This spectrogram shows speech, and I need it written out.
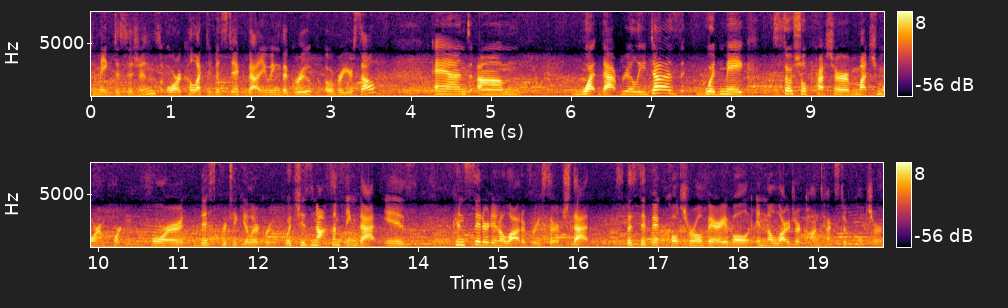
to make decisions, or collectivistic, valuing the group over yourself. And um, what that really does would make social pressure much more important for this particular group, which is not something that is considered in a lot of research, that specific cultural variable in the larger context of culture,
